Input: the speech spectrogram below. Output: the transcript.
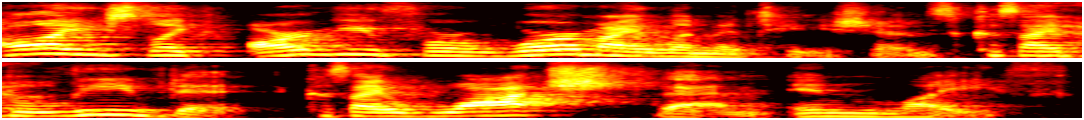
all i used to like argue for were my limitations because i believed it because i watched them in life.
